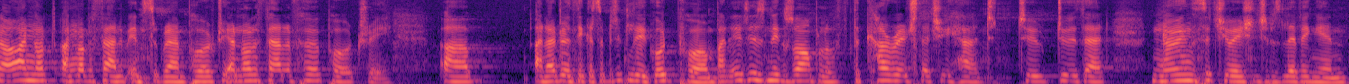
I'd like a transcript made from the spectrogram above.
Now, I'm not, I'm not a fan of Instagram poetry. I'm not a fan of her poetry. Uh, and I don't think it's a particularly good poem, but it is an example of the courage that she had to do that, knowing the situation she was living in,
